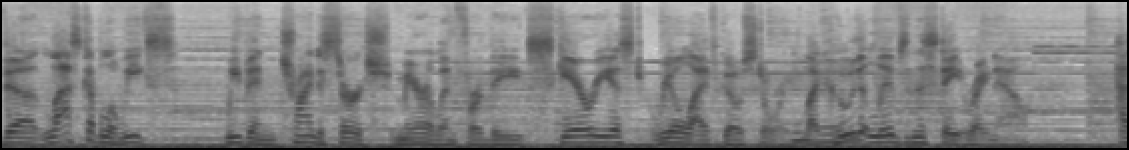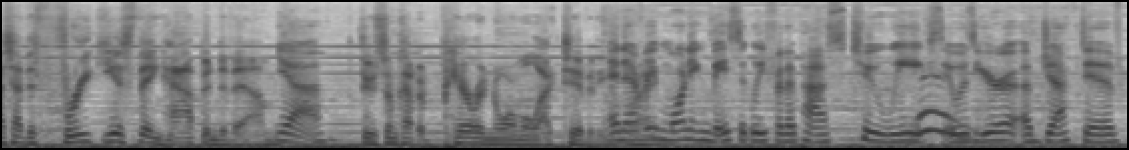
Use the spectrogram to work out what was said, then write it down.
The last couple of weeks, we've been trying to search Maryland for the scariest real life ghost story. Like Mm-hmm. who that lives in the state right now has had the freakiest thing happen to them Yeah. through some kind of paranormal activity. And every right? morning, basically, for the past two weeks, it was your objective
